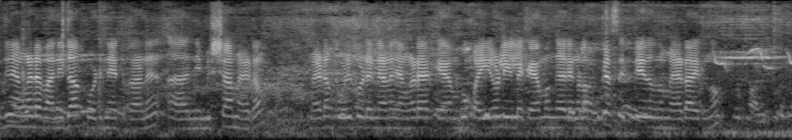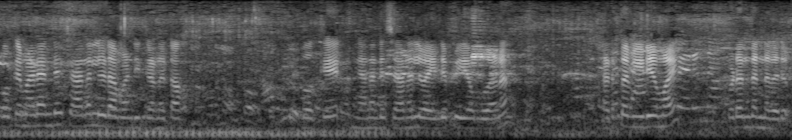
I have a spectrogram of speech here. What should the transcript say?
ഇത് ഞങ്ങളുടെ വനിതാ കോർഡിനേറ്ററാണ് നിമിഷ മേഡം. മേഡം കോഴിക്കോട് തന്നെയാണ് ഞങ്ങളുടെ ക്യാമ്പ് പയ്യോളിയിലെ ക്യാമ്പും കാര്യങ്ങളൊക്കെ സെറ്റ് ചെയ്തത് മേഡമായിരുന്നു ഓക്കെ മേഡം എന്റെ ചാനൽ ഇടാൻ വേണ്ടിയിട്ടാണ് കേട്ടോ ഓക്കെ ഞാൻ എന്റെ ചാനൽ വൈൻഡപ്പ് ചെയ്യാൻ പോവാണ്. അടുത്ത വീഡിയോമായി ഉടൻ തന്നെ വരും.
